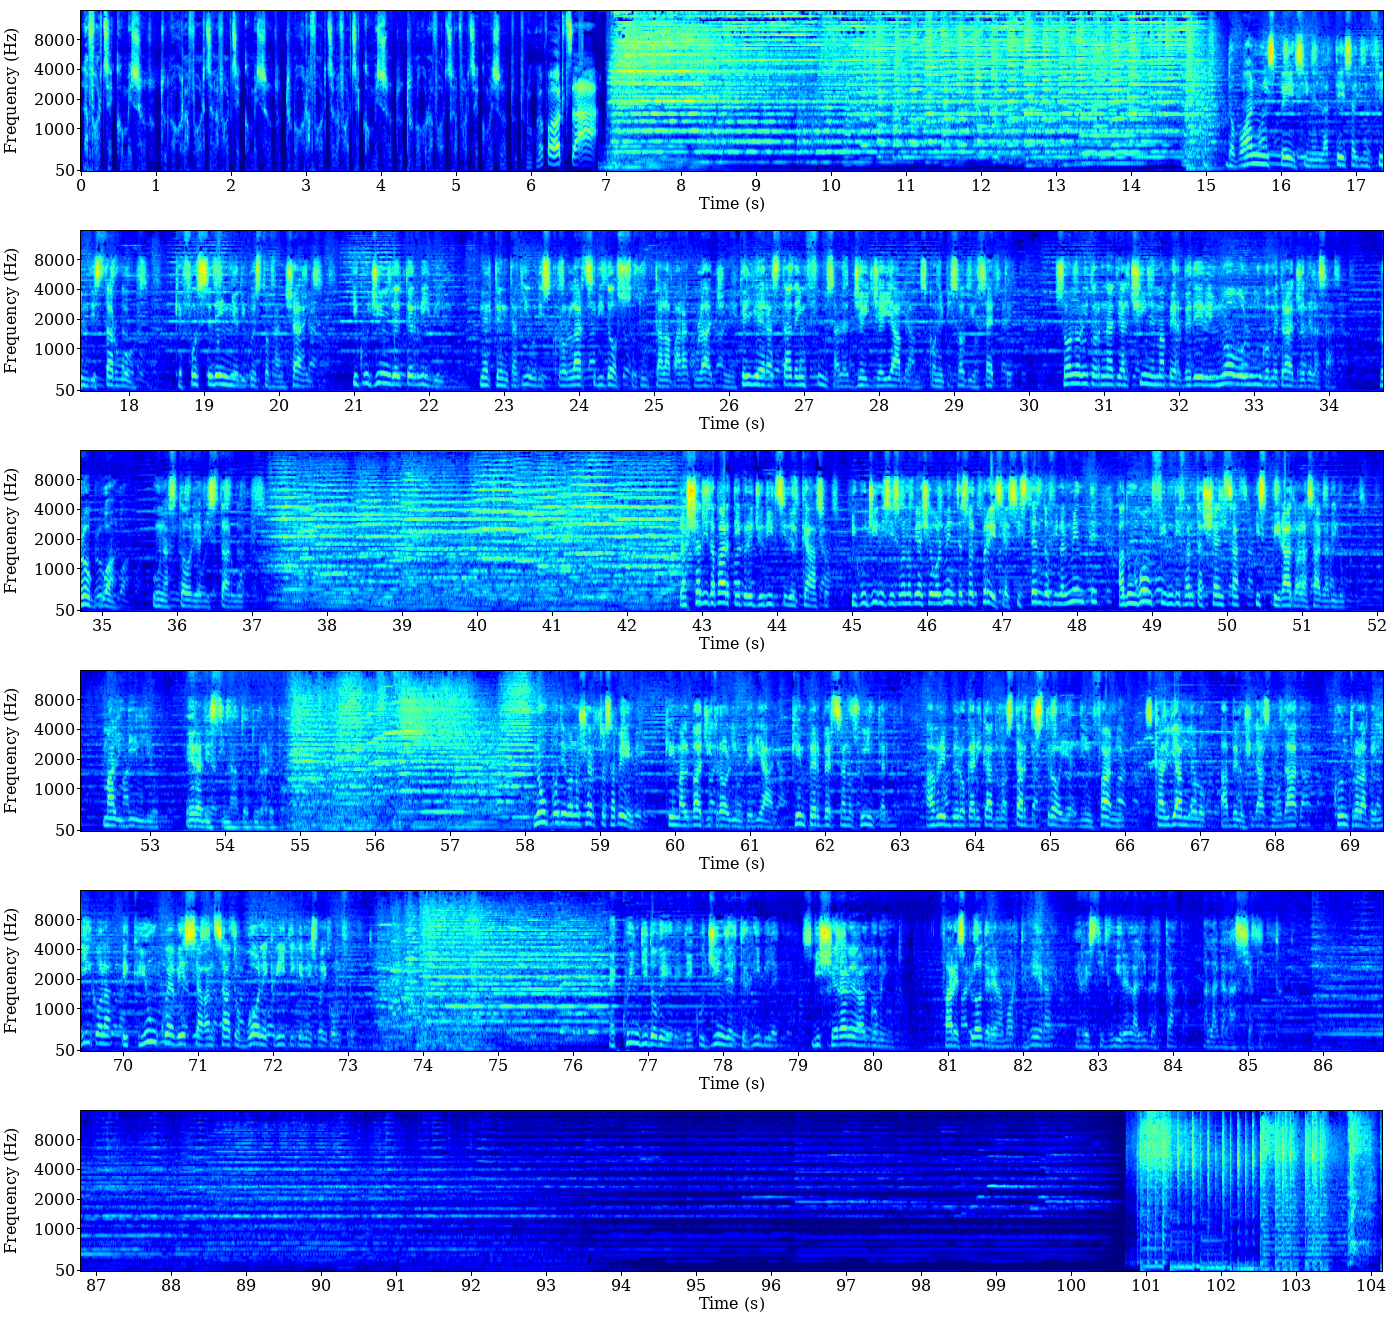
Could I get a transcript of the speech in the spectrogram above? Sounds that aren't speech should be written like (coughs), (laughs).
La forza è commesso tutt'uno con la forza, la forza è commesso tutt'uno con la forza, la forza è commesso tutt'uno con la forza, la forza è commesso tutt'uno con la forza. Dopo anni spesi nell'attesa di un film di Star Wars che fosse degno di questo franchise, i cugini del terribile, nel tentativo di scrollarsi di dosso tutta la paraculaggine che gli era stata infusa da J.J. Abrams con episodio 7, sono ritornati al cinema per vedere il nuovo lungometraggio della saga, Rogue One, una storia di Star Wars. Lasciati da parte i pregiudizi del caso, i cugini si sono piacevolmente sorpresi assistendo finalmente ad un buon film di fantascienza ispirato alla saga di Lucas. Ma l'idillio era destinato a durare poco. Non potevano certo sapere che i malvagi troll imperiali che imperversano su internet avrebbero caricato uno Star Destroyer di infamia scagliandolo a velocità smodata contro la pellicola e chiunque avesse avanzato buone critiche nei suoi confronti. È quindi dovere dei cugini del terribile sviscerare l'argomento, far esplodere la morte nera e restituire la libertà alla galassia tutta.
